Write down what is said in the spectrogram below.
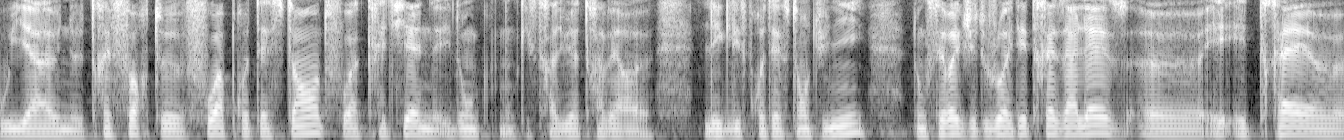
où il y a une très forte foi protestante, foi chrétienne, et donc bon, qui se traduit à travers euh, l'Église protestante unie. Donc c'est vrai que j'ai toujours été très à l'aise euh, et, très euh,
